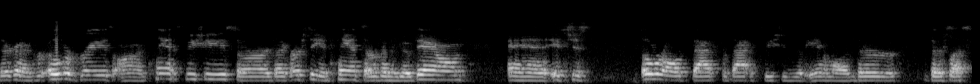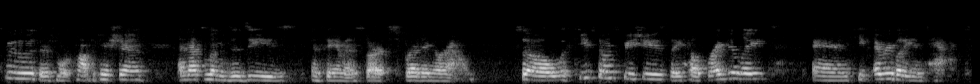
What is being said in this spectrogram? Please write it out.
they're going to overgraze on plant species, so our diversity in plants are going to go down, and it's just overall it's bad for that species of animal. There, there's less food, there's more competition, and that's when disease and famine start spreading around. So with keystone species, they help regulate and keep everybody intact.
